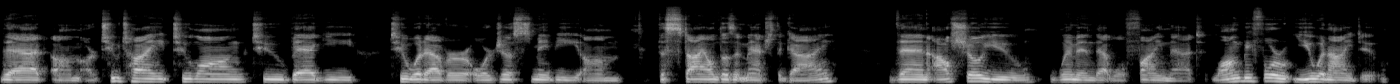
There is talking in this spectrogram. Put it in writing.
that um, are too tight too long too baggy too whatever or just maybe um, the style doesn't match the guy, then I'll show you women that will find that long before you and I do.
